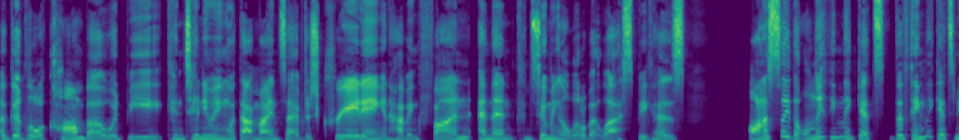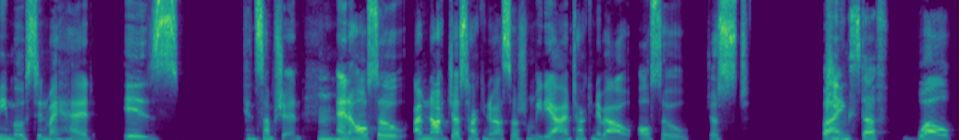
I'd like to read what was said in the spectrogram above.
a good little combo would be continuing with that mindset of just creating and having fun and then consuming a little bit less because honestly, the only thing that gets the thing that gets me most in my head is consumption. Mm-hmm. And also, I'm not just talking about social media, I'm talking about also just buying stuff. well,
